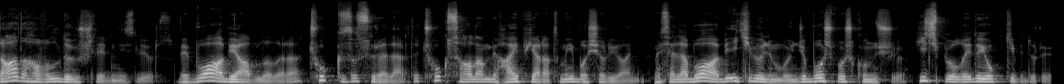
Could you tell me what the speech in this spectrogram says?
daha da havalı dövüşlerini izliyoruz. Ve bu abi ablalara çok kısa sürelerde çok sağlam bir hype yaratmayı başarıyor anime. Mesela bu abi iki bölüm boyunca boş boş konuşuyor. Hiçbir olayı da yok gibi duruyor.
